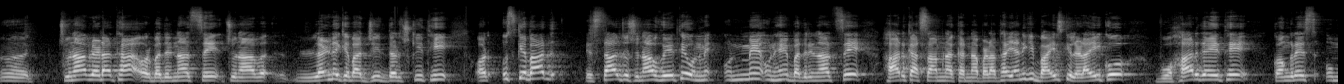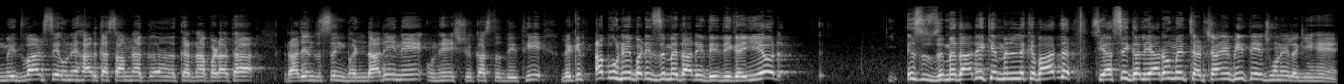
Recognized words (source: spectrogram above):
चुनाव लड़ा था और बद्रीनाथ से चुनाव लड़ने के बाद जीत दर्ज की थी और उसके बाद इस साल जो चुनाव हुए थे, उनमें उनमें उन्हें बद्रीनाथ से हार का सामना करना पड़ा था। यानी कि 22 की लड़ाई को वो हार गए थे। कांग्रेस उम्मीदवार से उन्हें हार का सामना करना पड़ा था। राजेंद्र सिंह भंडारी ने उन्हें शिकस्त दी थी, लेकिन अब उन्हें बड़ी ज़िम्मेदारी दे दी गई है और इस ज़िम्मेदारी के मिलने के बाद सियासी गलियारों में चर्चाएँ भी तेज होने लगी हैं।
